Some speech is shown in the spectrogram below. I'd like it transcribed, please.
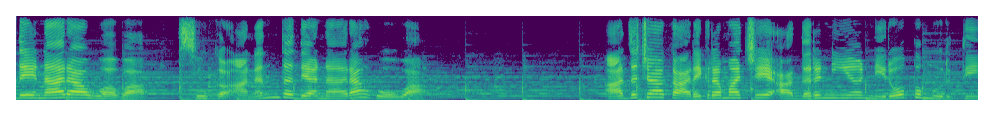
देणारा व्हावा सुख आनंद देणारा होवा. आजच्या कार्यक्रमाचे आदरणीय निरोप मूर्ती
